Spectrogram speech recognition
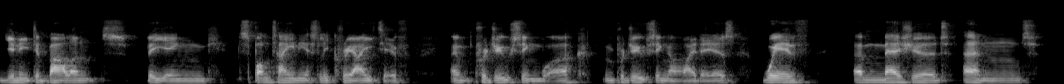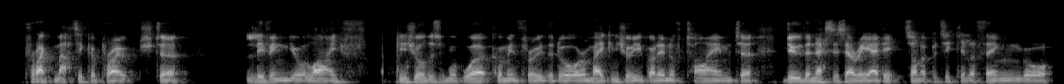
you need to balance being spontaneously creative and producing work and producing ideas with a measured and pragmatic approach to living your life making sure there's enough work coming through the door and making sure you've got enough time to do the necessary edits on a particular thing or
